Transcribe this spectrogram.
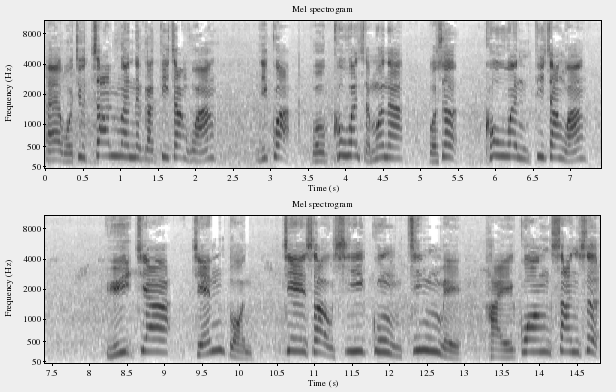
哎，我就占问那个地藏王一卦，我叩问什么呢？我说叩问地藏王，瑜伽简短，介绍西宫精美海光山色。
